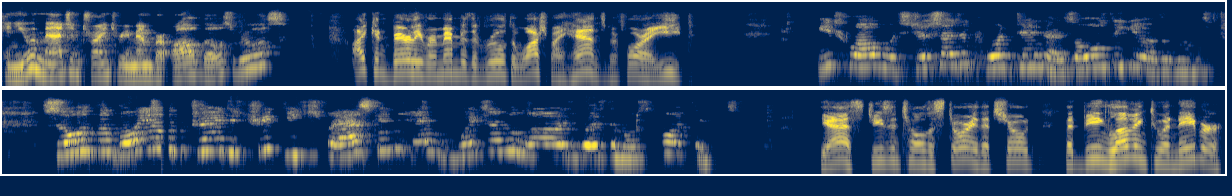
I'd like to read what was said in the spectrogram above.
Can you imagine trying to remember all those rules? I can barely remember the rule to wash my hands before I eat. Each law was just as important as all the other ones. So the boy tried to trick each by asking him which of the laws was the most important. Yes, Jesus told a story that showed that being loving to a neighbor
